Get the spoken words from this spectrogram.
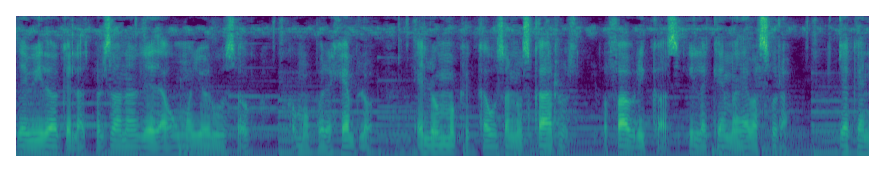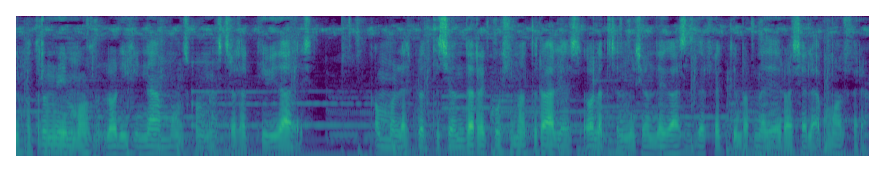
debido a que las personas le dan un mayor uso, como por ejemplo el humo que causan los carros, las fábricas y la quema de basura, ya que nosotros mismos lo originamos con nuestras actividades, como la explotación de recursos naturales o la transmisión de gases de efecto invernadero hacia la atmósfera.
